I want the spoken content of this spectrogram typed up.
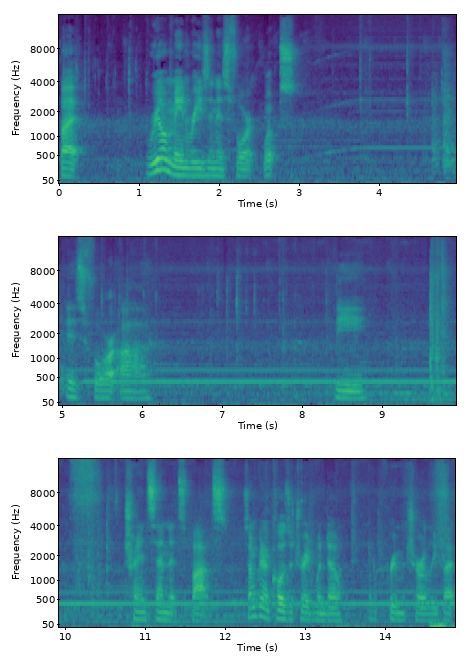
But real main reason is for whoops is for uh the transcendent spots. So I'm gonna close the trade window a little prematurely, but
